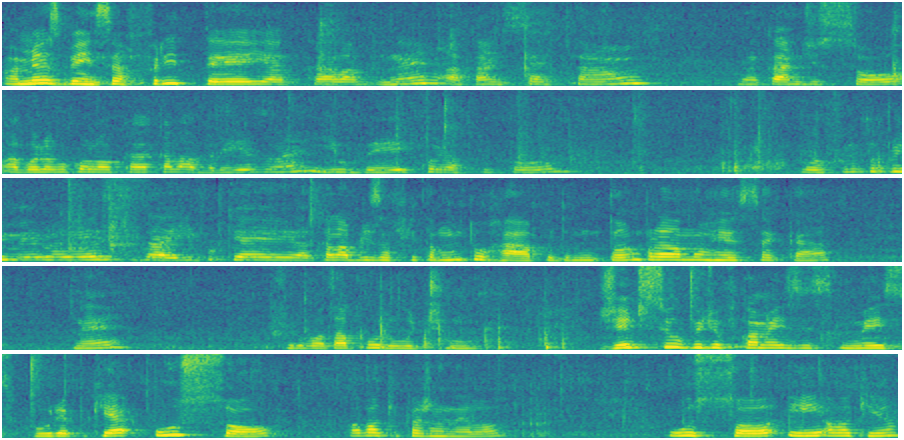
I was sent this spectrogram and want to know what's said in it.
As minhas bênçãos, fritei aquela, né, a carne sertão, a carne de sol. Agora eu vou colocar a calabresa, né, e o bacon já fritou. Eu frito primeiro esses aí, porque a calabresa frita muito rápido. Então, pra ela não ressecar, né, prefiro botar por último. Gente, se o vídeo ficar meio, meio escuro, é porque é o sol. Olha aqui pra janela, ó. O sol, e, olha aqui, ó.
